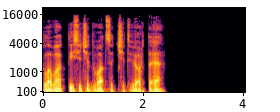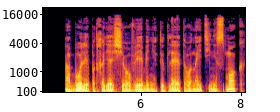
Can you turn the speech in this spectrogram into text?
Глава 1024 «А более подходящего времени ты для этого найти не смог?»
